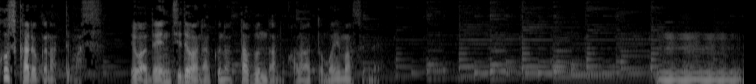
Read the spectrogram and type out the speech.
少し軽くなってます。要は電池ではなくなった分なのかなと思いますよね。うーん。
